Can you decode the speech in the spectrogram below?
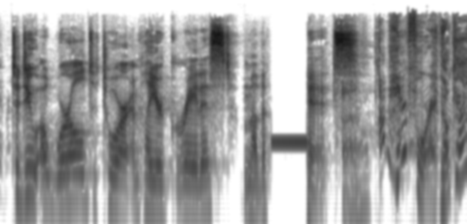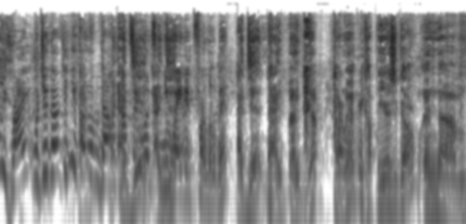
to do a world tour and play your greatest mother hits. I'm here for it. Okay. Right? Would you go? Didn't you go to a Madonna I concert did, once I and you waited for a little bit? I did. I, I yep. I, went a couple years ago and um,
